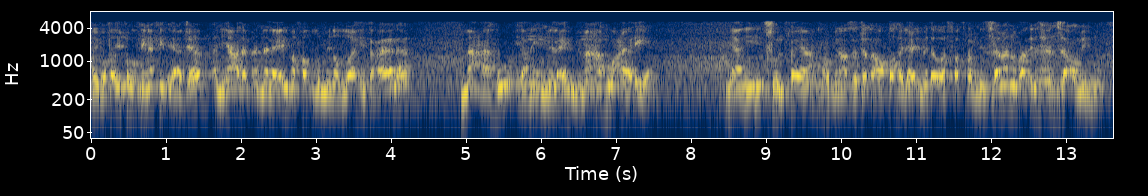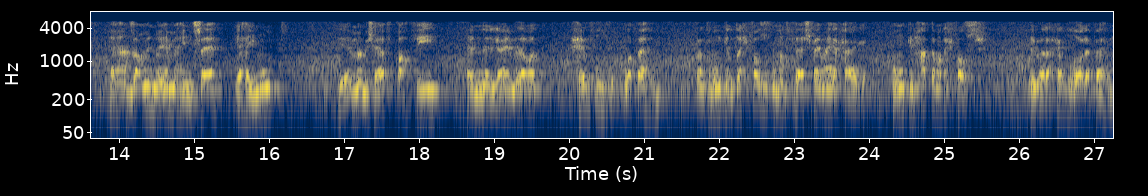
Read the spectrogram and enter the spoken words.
طيب وطريقه في نفي الإعجاب أن يعلم أن العلم فضل من الله تعالى معه يعني أن العلم معه عارية يعني سلفة يعني. ربنا عز وجل أعطاه العلم دوت فترة من الزمن وبعدين هينزعه منه. هينزعه منه يا إما هينساه يا هيموت يا إما مش هيفقه فيه لأن العلم دوت حفظ وفهم. فأنت ممكن تحفظ وما تبقاش فاهم أي حاجة وممكن حتى ما تحفظش يبقى لا حفظ ولا فهم.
